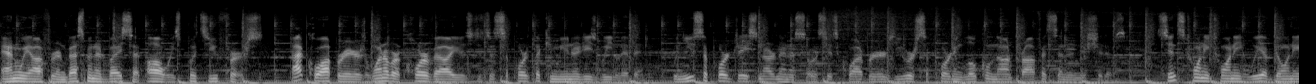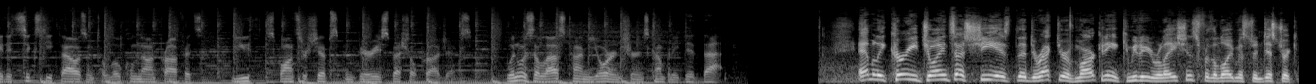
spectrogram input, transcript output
and we offer investment advice that always puts you first. At Cooperators, one of our core values is to support the communities we live in. When you support Jason Arden and Associates Cooperators, you are supporting local nonprofits and initiatives. Since 2020, we have donated 60,000 to local nonprofits, youth sponsorships, and various special projects. When was the last time your insurance company did that? Emily Curry joins us. She is the Director of Marketing and Community Relations for the Lloydminster District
